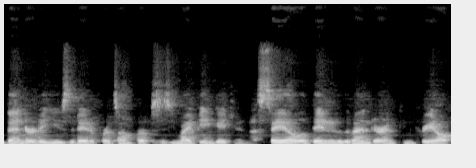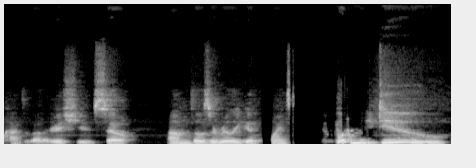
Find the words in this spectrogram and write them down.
vendor to use the data for its own purposes, you might be engaging in a sale of data to the vendor and can create all kinds of other issues. So um, those are really good points. What do you do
